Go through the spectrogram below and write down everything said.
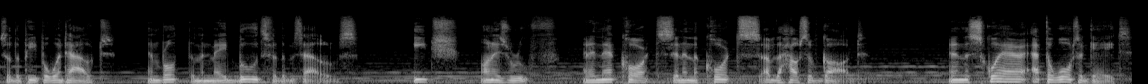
So the people went out and brought them and made booths for themselves, each on his roof, and in their courts, and in the courts of the house of God, and in the square at the water gate,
